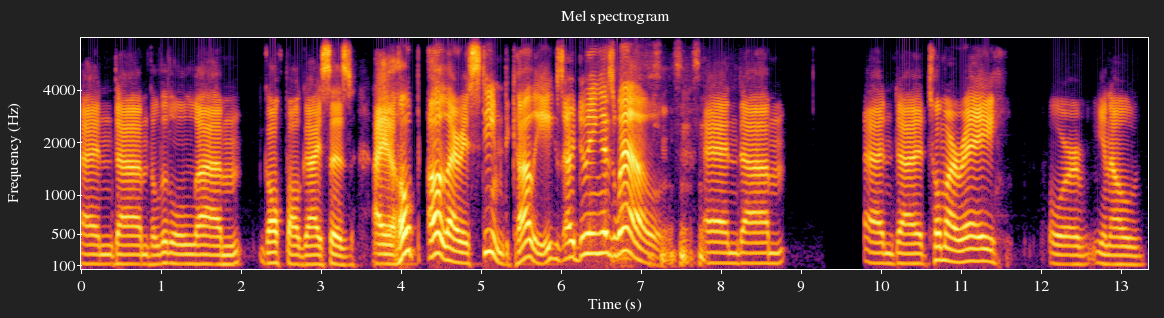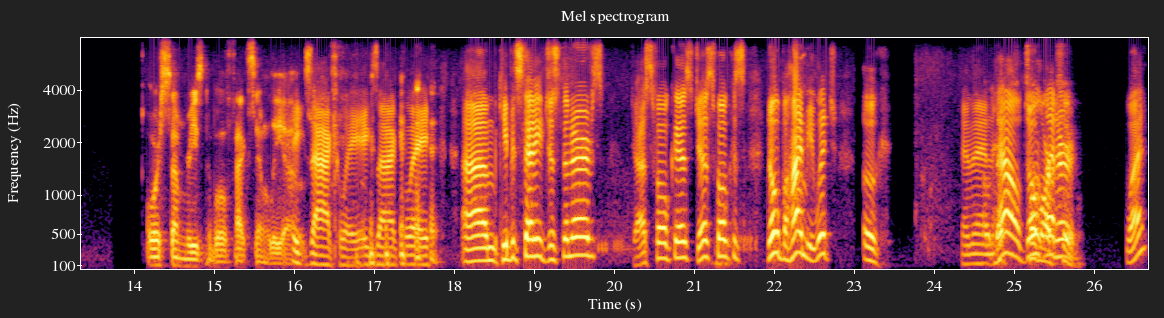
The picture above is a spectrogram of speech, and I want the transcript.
And um, the little um, golf ball guy says, I hope all our esteemed colleagues are doing as well. and um, and uh, Tomar-Re, or, you know, or some reasonable facsimile of. Exactly, exactly. um, keep it steady, just the nerves. Just focus, just focus. No, behind me, which ugh. And then Oh, that's Hal, don't Tomar let her. two. What?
